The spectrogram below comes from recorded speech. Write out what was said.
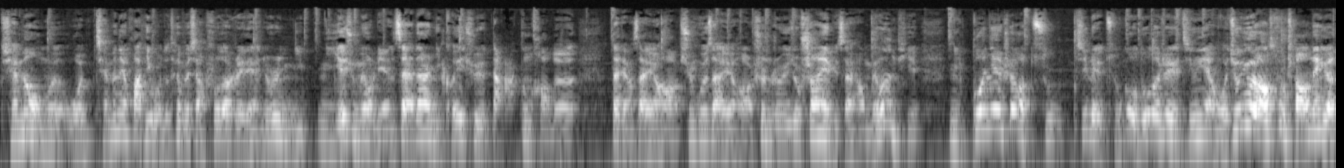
前面我们我前面那话题我就特别想说到这一点，就是你你也许没有联赛，但是你可以去打更好的大奖赛也好，巡回赛也好，甚至于就商业比赛也好，没问题。你关键是要足积累足够多的这个经验。我就又要吐槽那个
